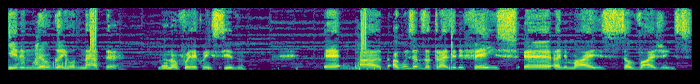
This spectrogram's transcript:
E ele não ganhou nada, não foi reconhecido. É, há alguns anos atrás ele fez é, Animais Selvagens,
